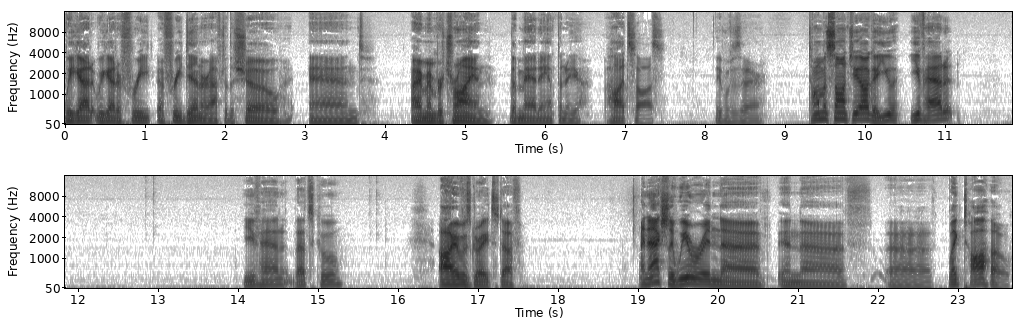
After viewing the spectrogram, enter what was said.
we got we got a free a free dinner after the show, and I remember trying the Mad Anthony hot sauce. It was there. Thomas Santiago, you you've had it. You've had it. That's cool. Oh, it was great stuff. And actually, we were in uh, in uh, uh, Lake Tahoe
